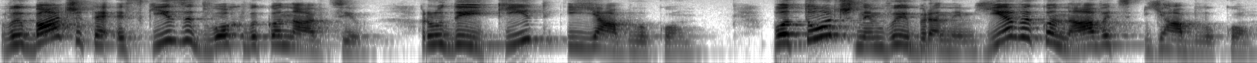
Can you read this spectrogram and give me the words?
ви бачите ескізи двох виконавців Рудий кіт і яблуко. Поточним вибраним є виконавець яблуко.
